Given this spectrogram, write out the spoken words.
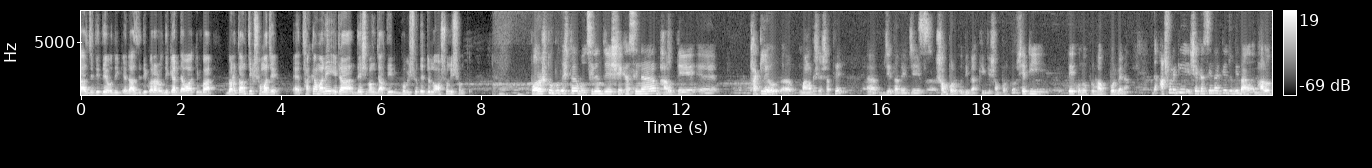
রাজনীতিতে অধিক, রাজনীতি করার অধিকার দেওয়া কিংবা গণতান্ত্রিক সমাজে থাকা মানে এটা দেশ এবং জাতির ভবিষ্যতের জন্য অশনি সংকেত। পররাষ্ট্র উপদেষ্টা বলছিলেন যে শেখ হাসিনা ভারতে থাকলেও বাংলাদেশের সাথে যে তাদের যে সম্পর্ক, দ্বিপাক্ষিক যে সম্পর্ক, সেটিতে কোনো প্রভাব পড়বে না। আসলে কি শেখ হাসিনাকে যদি ভারত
